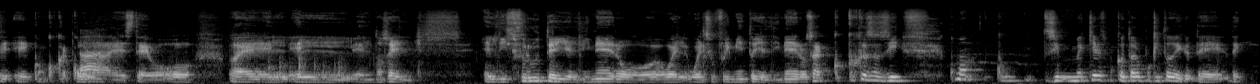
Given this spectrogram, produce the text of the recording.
eh, con Coca-Cola, ah. este, o, el, no sé, el, disfrute y el dinero, o el, sufrimiento y el dinero, o sea, cosas así. Como, si me quieres contar un poquito de, de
